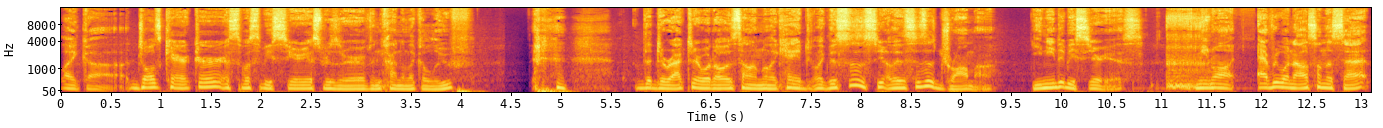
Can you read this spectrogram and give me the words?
like, uh, Joel's character is supposed to be serious, reserved, and kind of like aloof. the director would always tell him, like, "Hey, like this is a this is a drama. You need to be serious." Meanwhile, everyone else on the set,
